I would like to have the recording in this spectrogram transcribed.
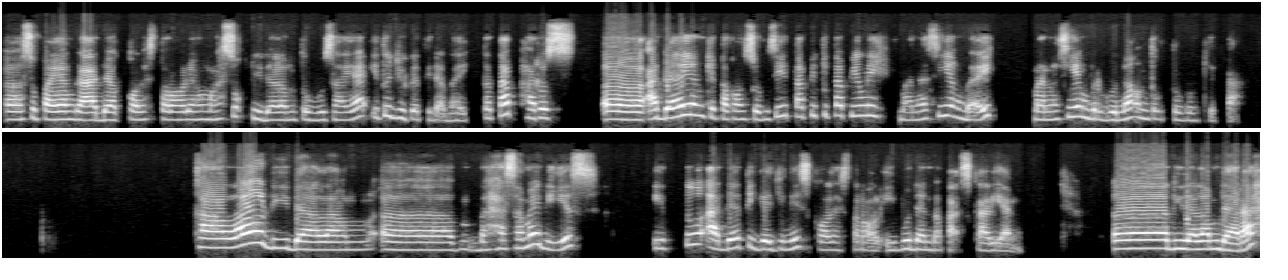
uh, supaya nggak ada kolesterol yang masuk di dalam tubuh saya itu juga tidak baik. Tetap harus uh, ada yang kita konsumsi tapi kita pilih mana sih yang baik, mana sih yang berguna untuk tubuh kita. Kalau di dalam uh, bahasa medis itu ada tiga jenis kolesterol ibu dan bapak sekalian. Uh, di dalam darah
